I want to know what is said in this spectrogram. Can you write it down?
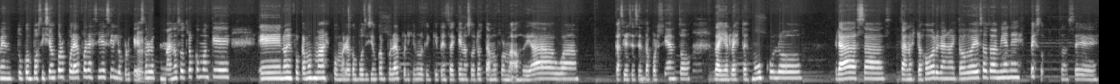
en tu composición corporal, por así decirlo, porque eso es lo que más nosotros como que eh, nos enfocamos más, como la composición corporal, por ejemplo, que hay que pensar que nosotros estamos formados de agua, casi el 60%, de ahí el resto es músculo, grasas, está nuestros órganos y todo eso también es peso. Entonces,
